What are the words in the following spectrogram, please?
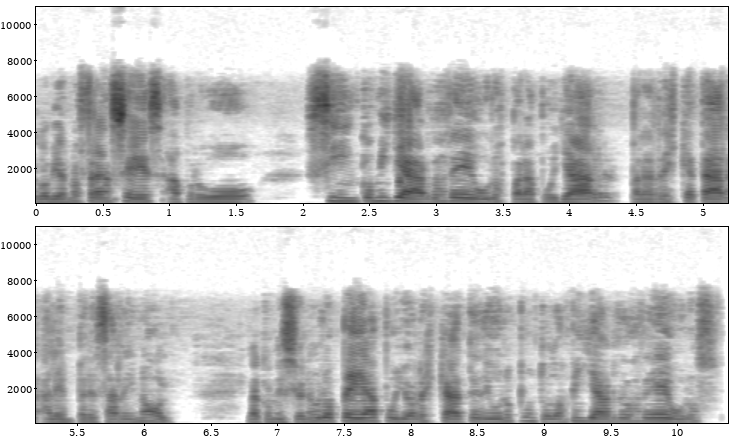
El gobierno francés aprobó 5 millardos de euros para apoyar, para rescatar a la empresa Renault. La Comisión Europea apoyó rescate de 1.2 millardos de euros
